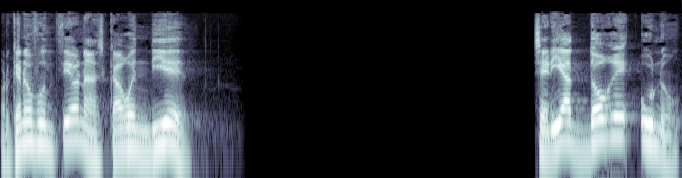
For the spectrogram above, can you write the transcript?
¿Por qué no funcionas? Cago en 10. Sería Doge 1.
